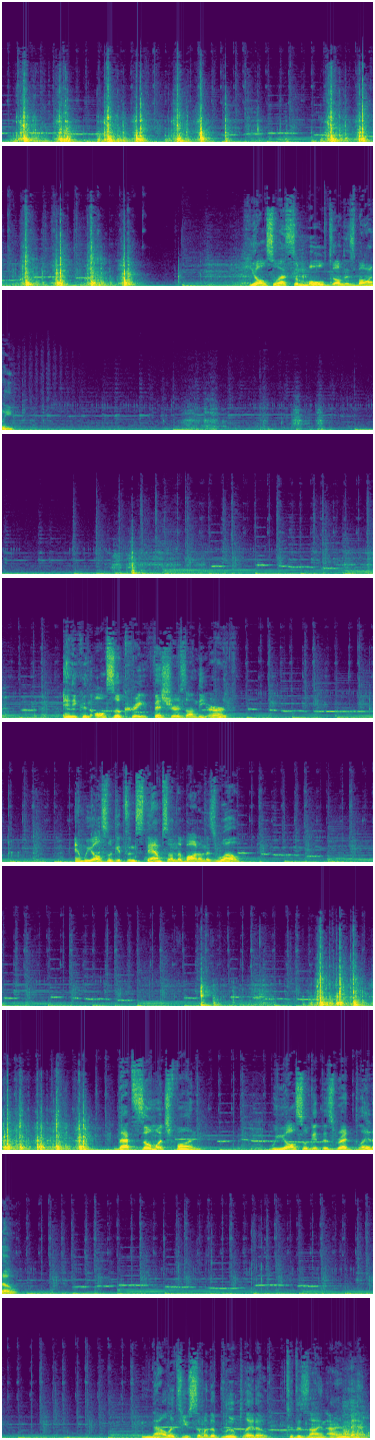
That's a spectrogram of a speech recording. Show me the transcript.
He also has some molds on his body. And he can also create fissures on the earth. And we also get some stamps on the bottom as well. That's so much fun! We also get this red Play-Doh. Now let's use some of the blue Play-Doh to design Iron Man.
